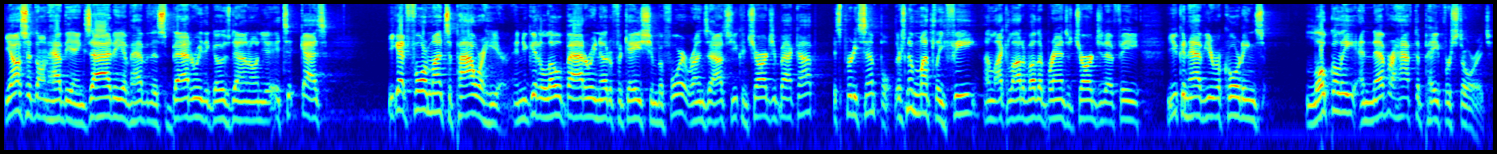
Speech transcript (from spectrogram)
You also don't have the anxiety of having this battery that goes down on you. It's guys, you got four months of power here, and you get a low battery notification before it runs out so you can charge it back up. It's pretty simple. There's no monthly fee, unlike a lot of other brands that charge you that fee. You can have your recordings locally and never have to pay for storage.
